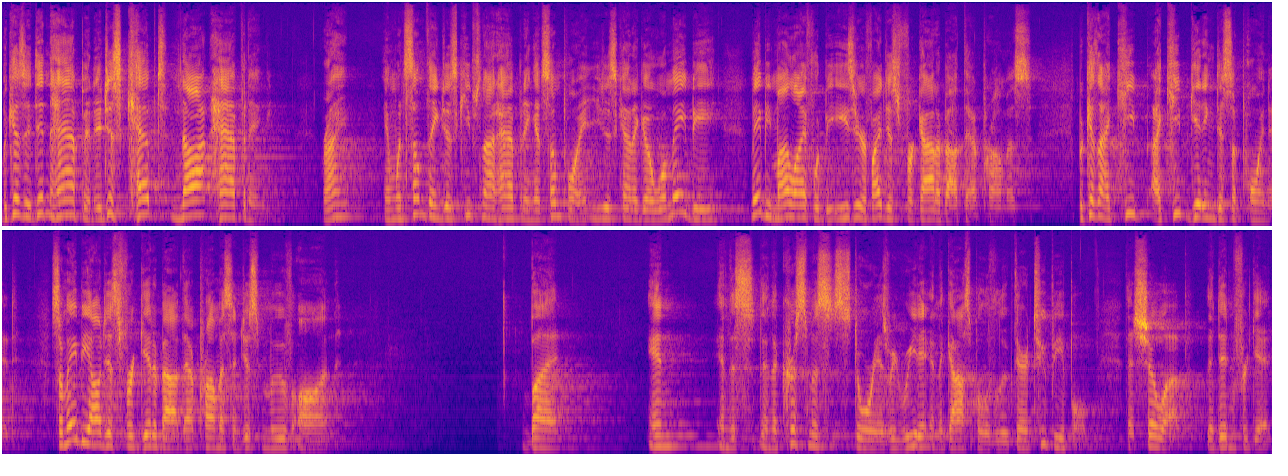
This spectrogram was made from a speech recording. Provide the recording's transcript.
because it didn't happen. It just kept not happening, right? And when something just keeps not happening, at some point you just kind of go, well, maybe, maybe my life would be easier if I just forgot about that promise because I keep, I keep getting disappointed. So maybe I'll just forget about that promise and just move on. But in, in, the, in the Christmas story, as we read it in the Gospel of Luke, there are two people that show up that didn't forget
